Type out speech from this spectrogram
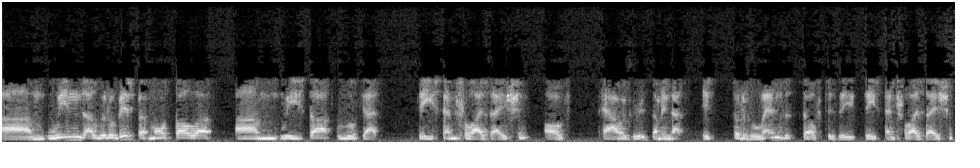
um, wind a little bit, but more solar, um, we start to look at decentralization of power grids. I mean, that it sort of lends itself to the decentralization.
